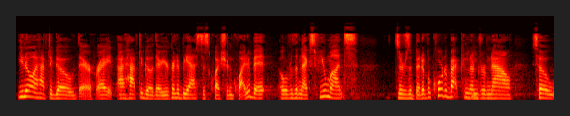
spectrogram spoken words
You know I have to go there, right? I have to go there. You're going to be asked this question quite a bit over the next few months. There's a bit of a quarterback conundrum now. So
